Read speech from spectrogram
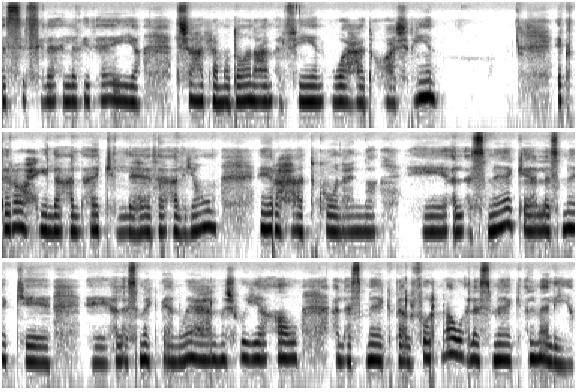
السلسلة الغذائية لشهر رمضان عام 2021 اقتراحي للأكل لهذا اليوم إيه راح تكون عنا إيه الأسماك. الأسماك الأسماك بأنواعها المشوية أو الأسماك بالفرن أو الأسماك المقلية.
